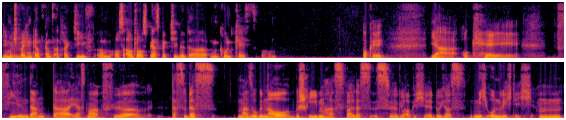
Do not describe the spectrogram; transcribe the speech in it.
Dementsprechend mhm. ganz, ganz attraktiv, ähm, aus Autohaus-Perspektive da einen Grundcase zu bauen. Okay. Ja, okay. Vielen Dank da erstmal für, dass du das mal so genau beschrieben hast, weil das ist, äh, glaube ich, äh, durchaus nicht unwichtig. Ähm,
